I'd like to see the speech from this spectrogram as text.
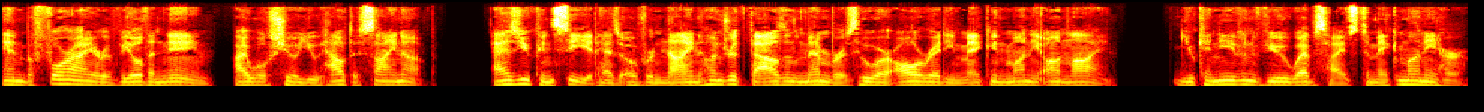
and before I reveal the name, I will show you how to sign up. As you can see it has over 900,000 members who are already making money online. You can even view websites to make money here.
